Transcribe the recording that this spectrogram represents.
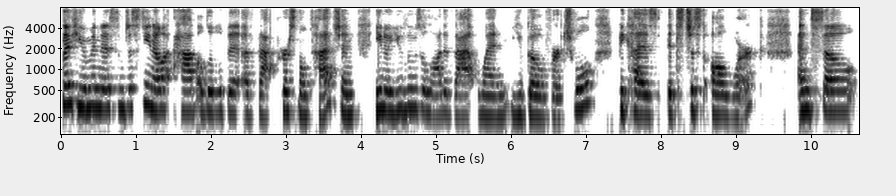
the humanness and just you know have a little bit of that personal touch. And you know you lose a lot of that when you go virtual because it's just all work. And so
